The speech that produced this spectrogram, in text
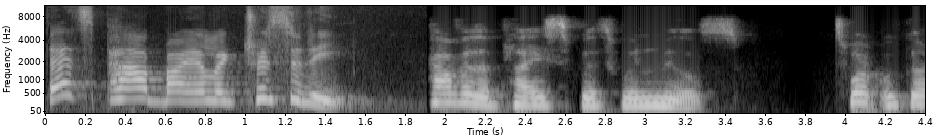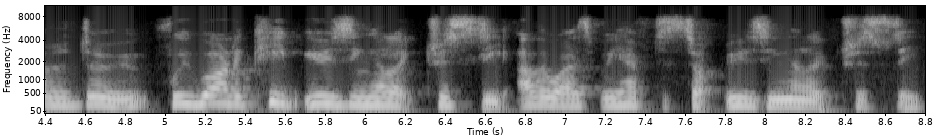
that's powered by electricity. cover the place with windmills. It's what we've got to do if we want to keep using electricity. Otherwise, we have to stop using electricity.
